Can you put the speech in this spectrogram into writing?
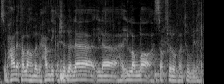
سبحانك اللهم بحمدك أشهد أن لا إله إلا الله استغفرك وأتوب إليك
